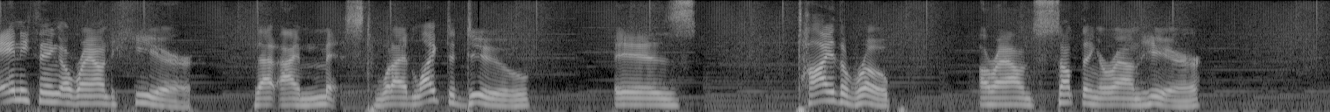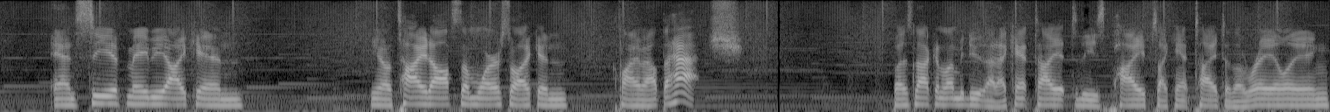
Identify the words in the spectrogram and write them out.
anything around here that I missed. What I'd like to do is tie the rope around something around here and see if maybe I can, you know, tie it off somewhere so I can climb out the hatch. But it's not going to let me do that. I can't tie it to these pipes. I can't tie it to the railing.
